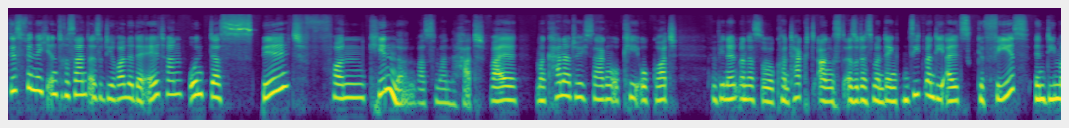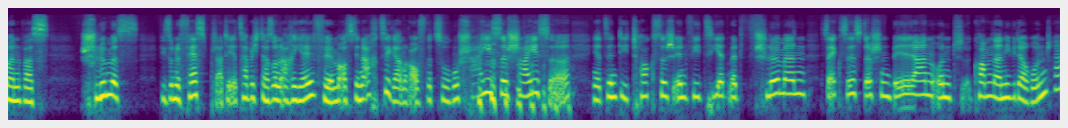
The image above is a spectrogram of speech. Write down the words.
das finde ich interessant, also die Rolle der Eltern und das Bild von Kindern, was man hat, weil man kann natürlich sagen, okay, oh Gott, wie nennt man das so, Kontaktangst, also dass man denkt, sieht man die als Gefäß, in die man was Schlimmes wie so eine Festplatte. Jetzt habe ich da so einen Ariel-Film aus den 80ern raufgezogen. Scheiße, scheiße. Jetzt sind die toxisch infiziert mit schlimmen sexistischen Bildern und kommen da nie wieder runter.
